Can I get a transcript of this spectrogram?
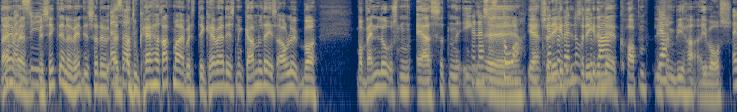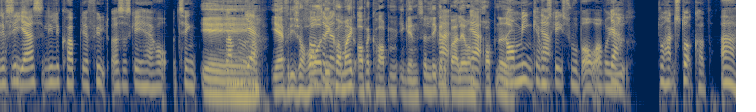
Nej, man men sige. hvis ikke det er nødvendigt, så er det... Altså... Altså- Og du kan have ret meget, men det kan være, det er sådan en gammeldags afløb, hvor, hvor vandlåsen er sådan en... Den er så stor. Øh, ja, så det, ikke, er- vandlås, så det ikke det er er den bare- der koppen, ligesom Ja. vi har i vores. Er det, fordi jeres lille kop bliver fyldt, og så skal I have hår ting? Øh, ja. ja, fordi så håret, det kommer ikke op af koppen igen, så ligger det bare og laver en prop ned Når i. min kan Ja. måske swoop over og ryge Ja. ud. Du har en stor kop. Ah.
